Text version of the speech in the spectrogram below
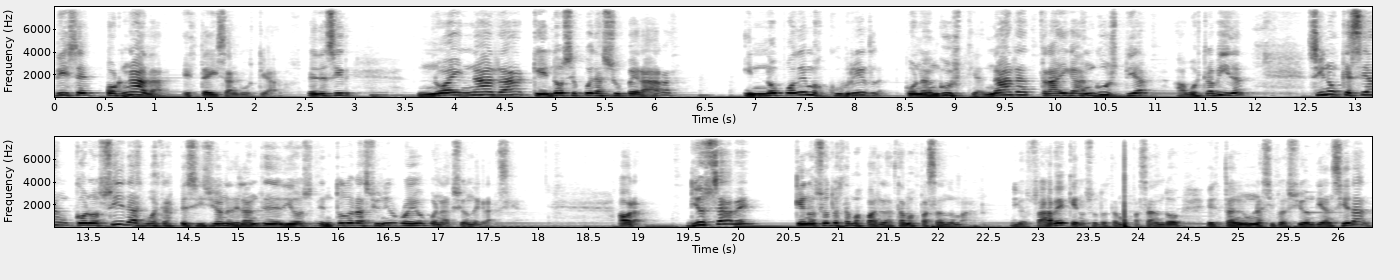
Dice, por nada estéis angustiados. Es decir, no hay nada que no se pueda superar y no podemos cubrir con angustia. Nada traiga angustia a vuestra vida, sino que sean conocidas vuestras peticiones delante de Dios en toda oración y ruego con acción de gracia. Ahora, Dios sabe que nosotros estamos, la estamos pasando mal. Dios sabe que nosotros estamos pasando, están en una situación de ansiedad.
